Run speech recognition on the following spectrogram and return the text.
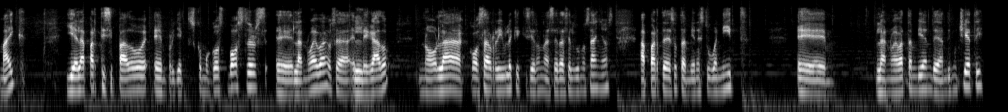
Mike. Y él ha participado en proyectos como Ghostbusters, eh, la nueva, o sea, el legado, no la cosa horrible que quisieron hacer hace algunos años. Aparte de eso, también estuvo en It, eh, la nueva también de Andy Muschietti.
